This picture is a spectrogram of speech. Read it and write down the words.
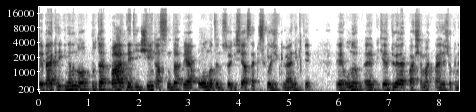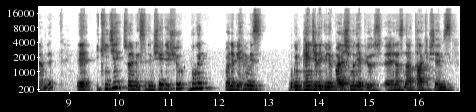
e, belki de inanın o burada var dediği şeyin aslında veya olmadığını söylediği şey aslında psikolojik güvenlikti. E, onu e, bir kere duyarak başlamak bence çok önemli. E, ikinci söylemek istediğim şey de şu. Bugün böyle bir hepimiz bugün pencere günü paylaşımları yapıyoruz. E, en azından takipçilerimiz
